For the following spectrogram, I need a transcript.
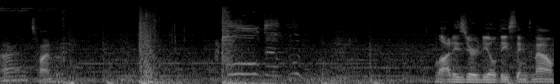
Alright, that's fine. A lot easier to deal with these things now.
